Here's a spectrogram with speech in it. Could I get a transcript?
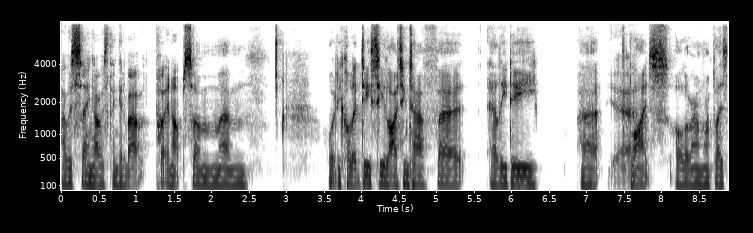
I was saying I was thinking about putting up some um, what do you call it DC lighting to have uh, LED uh, Yeah. lights all around my place.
